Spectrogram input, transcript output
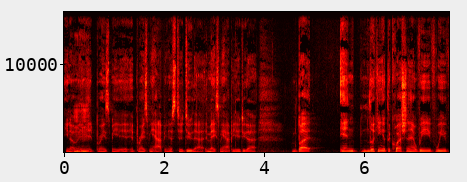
You know, it, it brings me it, it brings me happiness to do that. It makes me happy to do that. But in looking at the question that we've we've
